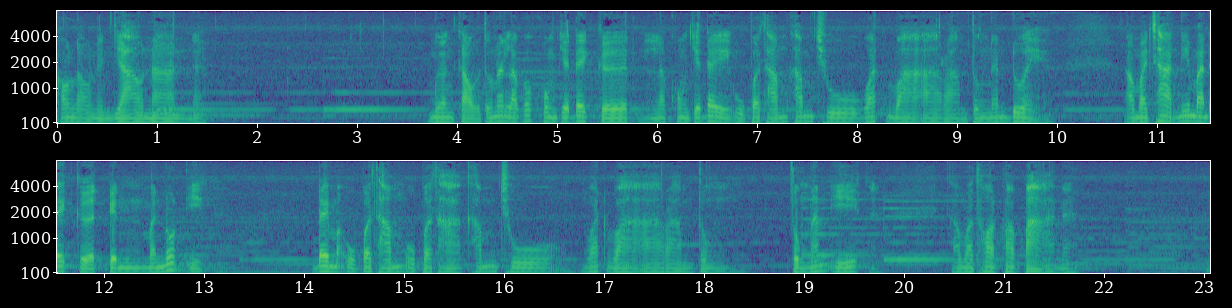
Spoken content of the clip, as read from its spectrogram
ของเราเนี่ยยาวนานนะเมืองเก่าตรงนั้นเราก็คงจะได้เกิดเราคงจะได้อุปถัมภ์คำชูวัดวาอารามตรงนั้นด้วย เอามาชาตินี้มาได้เกิดเป็นมนุษย์อีก ได้มาอุปถัมภ์อุปถาค้ำชู วัดวาอารามตรงตรงนั้นอีกเขามาทอดผ้าป่านะเ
